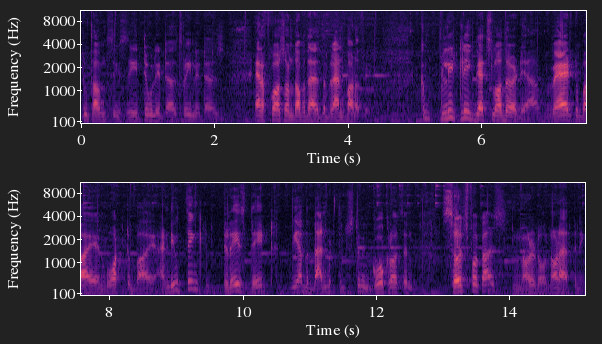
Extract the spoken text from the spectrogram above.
2000 cc, 2 liters, 3 liters, and of course, on top of that is the brand part of it. Completely gets slaughtered, yeah. Where to buy and what to buy. And do you think today's date we have the bandwidth to just even go across and search for cars? Not at all, not happening.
